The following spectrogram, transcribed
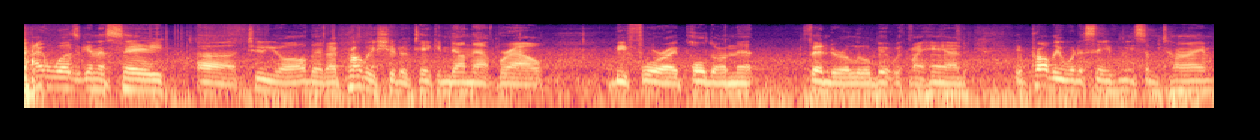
I was gonna say uh, to y'all that I probably should have taken down that brow before I pulled on that fender a little bit with my hand. It probably would have saved me some time.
